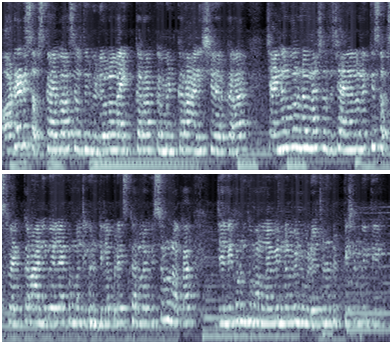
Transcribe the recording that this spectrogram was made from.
ऑलरेडी सबस्क्रायबर असेल तर व्हिडिओला लाईक करा कमेंट करा आणि शेअर करा. चॅनलवर नवीन असेल तर चॅनलला नक्की सबस्क्राईब करा आणि बेल आयकॉन म्हणजे घंटीला प्रेस करायला विसरू नका. जेणेकरून तुम्हाला नवीन नवीन व्हिडिओचे नोटिफिकेशन मिळतील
